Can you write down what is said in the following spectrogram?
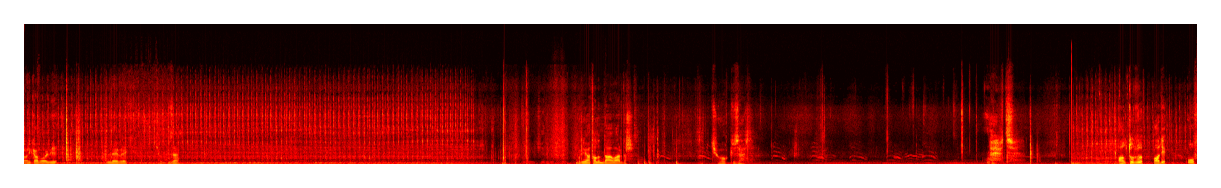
Harika boy bir levrek. Çok güzel. Buraya atalım daha vardır. Çok güzel. Evet. Alt durdu. Hadi. Of.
